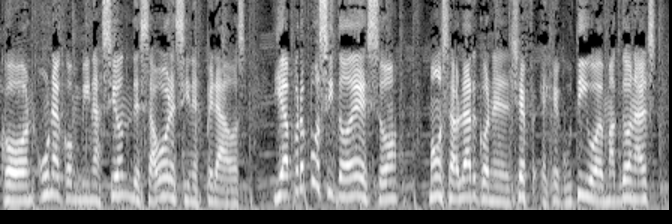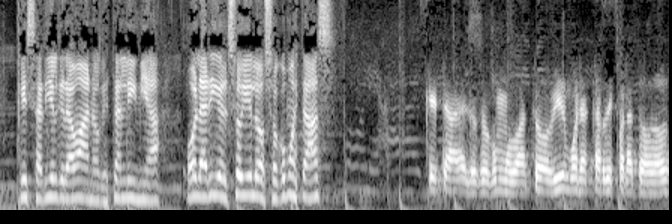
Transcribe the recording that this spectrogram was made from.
con una combinación de sabores inesperados. Y a propósito de eso, vamos a hablar con el chef ejecutivo de McDonald's, que es Ariel Gravano, que está en línea. Hola Ariel, soy el oso, ¿cómo estás? ¿Qué tal, Oso? ¿Cómo va? ¿Todo bien? Buenas tardes para todos.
